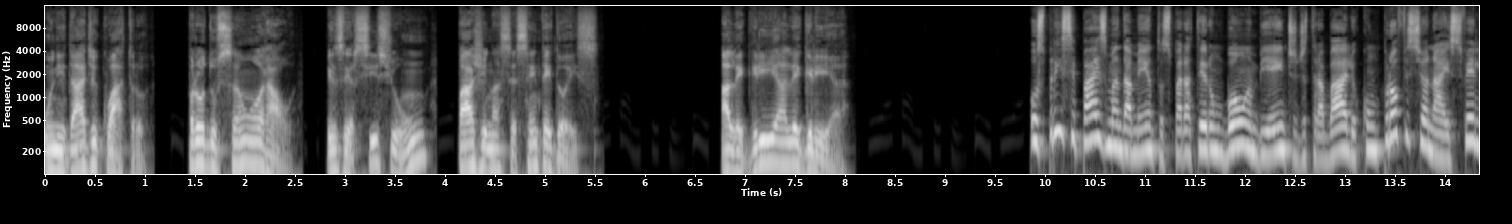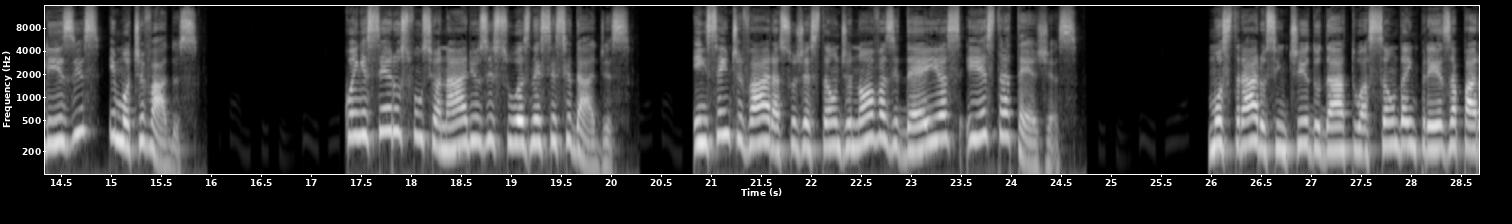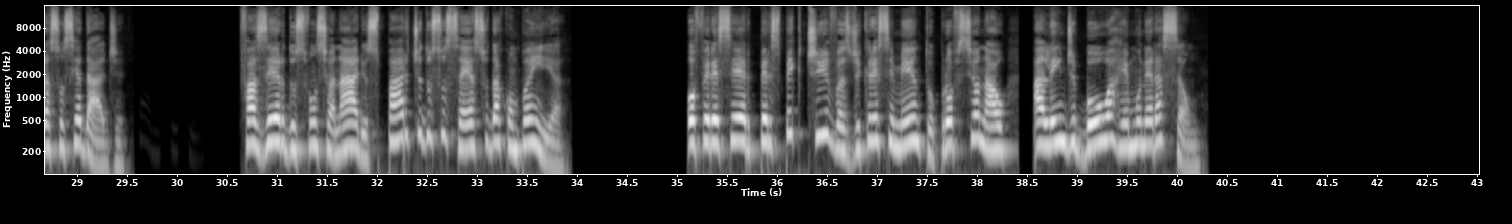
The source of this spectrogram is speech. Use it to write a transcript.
Unidade 4. Produção oral. Exercício 1, página 62. Alegria, alegria. Os principais mandamentos para ter um bom ambiente de trabalho com profissionais felizes e motivados. Conhecer os funcionários e suas necessidades. Incentivar a sugestão de novas ideias e estratégias. Mostrar o sentido da atuação da empresa para a sociedade. Fazer dos funcionários parte do sucesso da companhia. Oferecer perspectivas de crescimento profissional, além de boa remuneração.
